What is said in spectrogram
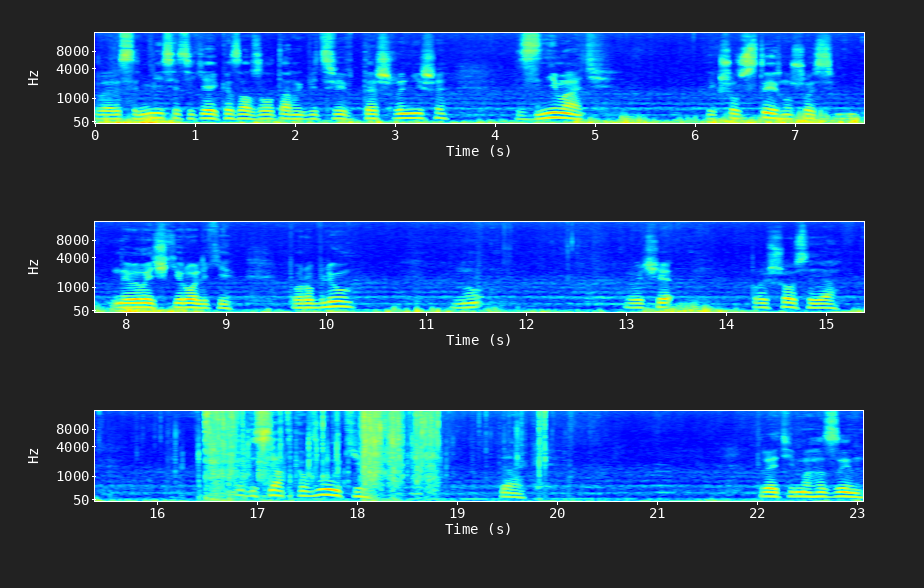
Вересень місяць, як я і казав, золотарник відцвів теж раніше. Знімати, якщо встигну щось, невеличкі ролики пороблю. Ну, коротше, пройшовся я десятка вуликів. Так. Третій магазин.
